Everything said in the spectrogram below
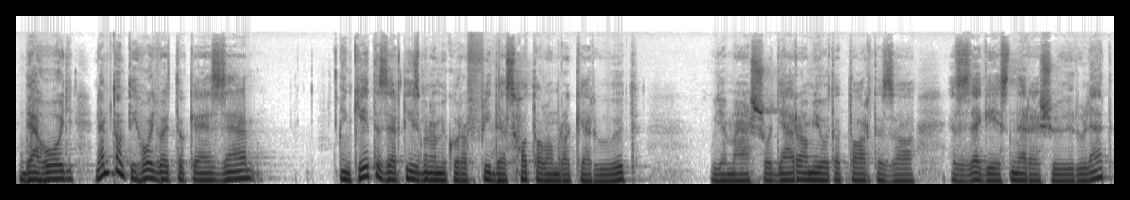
de hogy nem tudom ti, hogy vagytok ezzel, én 2010-ben, amikor a Fidesz hatalomra került, ugye másodjára, amióta tart ez, a, ez az egész neres őrület,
